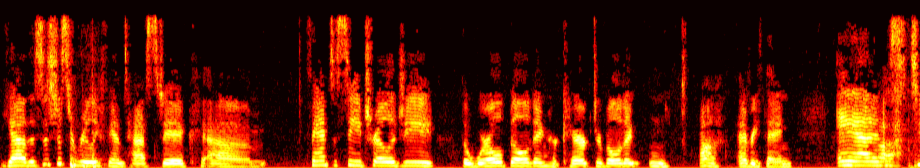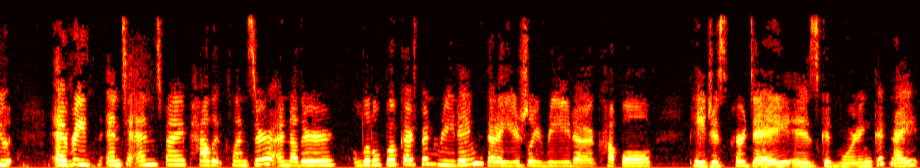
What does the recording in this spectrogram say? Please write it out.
yeah, this is just a really fantastic um, fantasy trilogy. The world building, her character building, mm, ah, everything, and to every and to end my palate cleanser, another little book I've been reading that I usually read a couple pages per day is Good Morning, Good Night.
